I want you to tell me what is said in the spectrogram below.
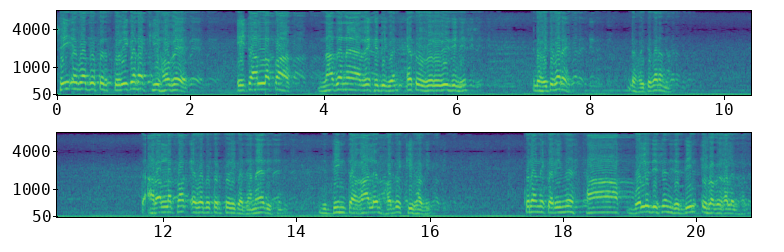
সেই ইবাদতের তরিকাটা কি হবে? এটা আল্লাহ পাক না জানায় আর রেখে দিবেন, এত জরুরি জিনিস। এটা হইতে পারে? এটা হইতে পারে না। আর আল্লাহ পাক এবাদতের তরিকা জানায় দিচ্ছেন যে দিনটা গালেব হবে কীভাবে? কোরআনে কারিমে সাফ বলে দিয়েছেন যে দিন এভাবে গালেব হবে।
